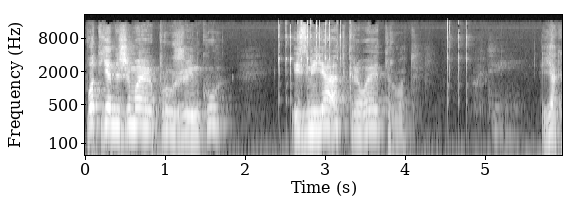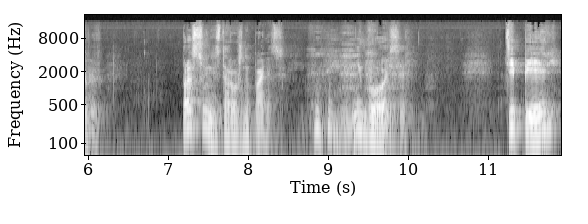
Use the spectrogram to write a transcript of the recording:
Вот я нажимаю пружинку, и змея открывает рот. Яковлев, просунь осторожно палец. Не бойся. Теперь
